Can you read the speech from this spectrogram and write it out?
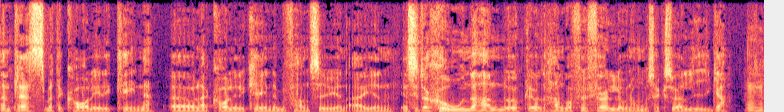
en präst som heter Karl-Erik Keine. Uh, och den här Karl-Erik Keine befann sig i en, i en, en situation där han upplevde att han var förföljd av en homosexuell liga. Mm.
